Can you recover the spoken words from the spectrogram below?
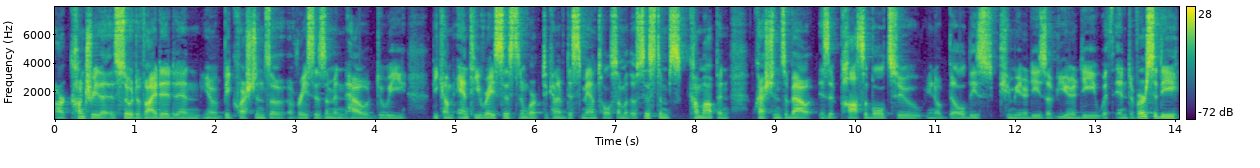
our country that is so divided and you know big questions of, of racism and how do we become anti-racist and work to kind of dismantle some of those systems come up and questions about is it possible to you know build these communities of unity within diversity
